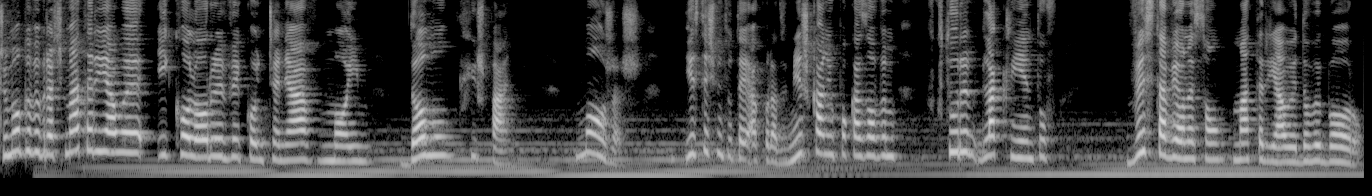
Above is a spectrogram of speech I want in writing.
Czy mogę wybrać materiały i kolory wykończenia w moim domu w Hiszpanii? Możesz. Jesteśmy tutaj akurat w mieszkaniu pokazowym, w którym dla klientów wystawione są materiały do wyboru.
